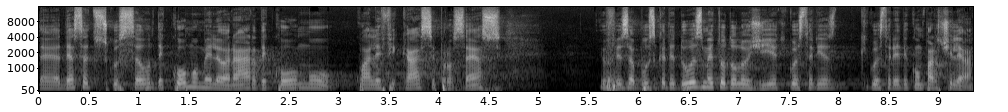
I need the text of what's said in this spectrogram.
é, dessa discussão de como melhorar, de como qualificar esse processo, eu fiz a busca de duas metodologias que gostaria, que gostaria de compartilhar,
